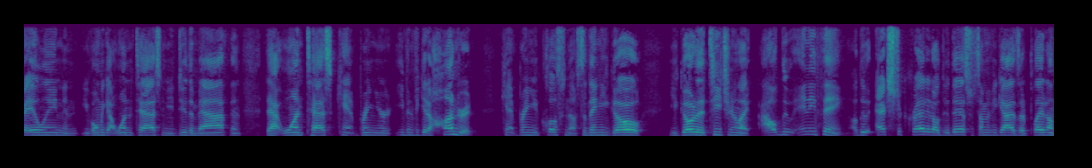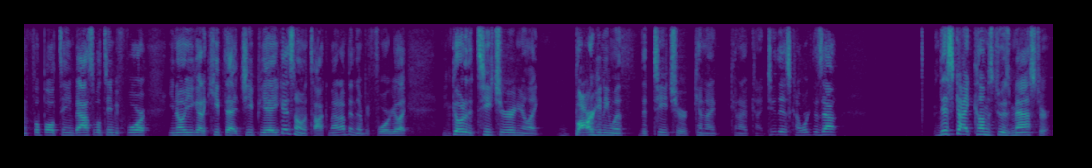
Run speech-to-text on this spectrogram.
failing, and you've only got one test, and you do the math, and that one test can't bring your, even if you get 100, can't bring you close enough. So then you go you go to the teacher and you're like, I'll do anything. I'll do extra credit. I'll do this. For some of you guys that have played on the football team, basketball team before, you know you got to keep that GPA. You guys know what I'm talking about. I've been there before. You're like, you go to the teacher and you're like bargaining with the teacher. Can I, can I, can I do this? Can I work this out? This guy comes to his master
